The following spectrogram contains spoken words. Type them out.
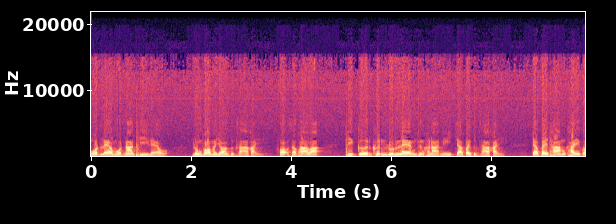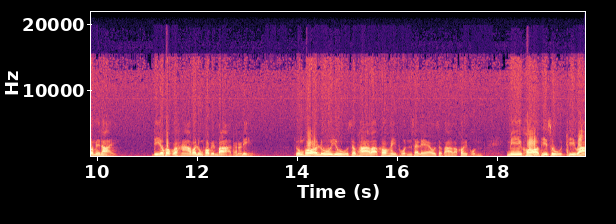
หมดแล้วหมดหน้าที่แล้วหลวงพ่อไม่ยอมปรึกษาใครเพราะสภาวะที่เกิดขึ้นรุนแรงถึงขนาดนี้จะไปปรึกษาใครจะไปถามใครก็ไม่ได้ เดี๋ยวเขาก็หาว่าหลวงพ่อเป็นบ้าเท่านั้นเองหลวงพ่อรู้อยู่สภาวะเขาให้ผลซะแล้ว สภาวะเขาให้ผล มีข้อพิสูจน์ที่ว่า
